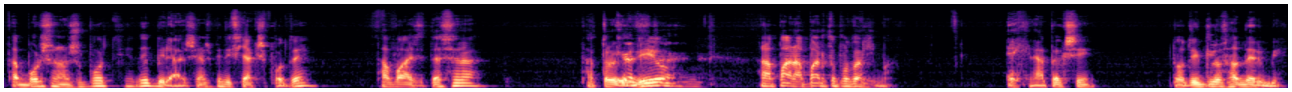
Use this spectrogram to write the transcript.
θα μπορούσα να σου πω ότι δεν πειράζει, ας μην τη φτιάξει ποτέ. Θα βάζει τέσσερα, θα τρώει Και όχι, δύο, ναι, ναι. θα πάρει να πάρει το πρωτάθλημα. Έχει να παίξει το τίτλο στα ντέρμπι.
